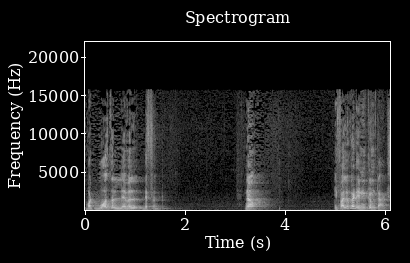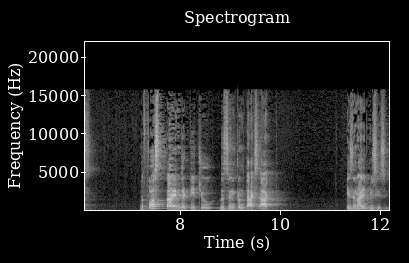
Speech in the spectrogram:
but was the level different? Now, if I look at income tax, the first time they teach you this income tax act, is an IPCC.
